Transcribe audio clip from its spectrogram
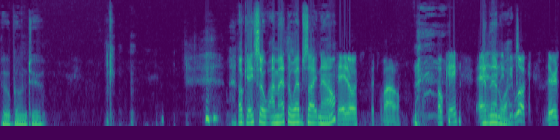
Ubuntu. okay, so I'm at the website now. Potato, tomato. Okay, and, And then if what? you look, there's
